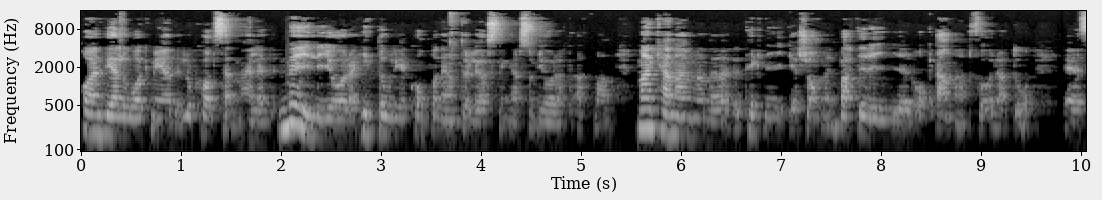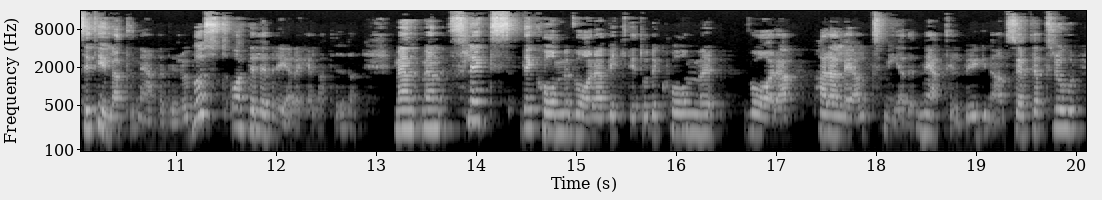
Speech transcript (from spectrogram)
ha en dialog med lokalsamhället, möjliggöra, hitta olika komponenter och lösningar som gör att, att man, man kan använda tekniker som batterier och annat för att då eh, se till att nätet är robust och att det levererar hela tiden. Men, men flex, det kommer vara viktigt och det kommer vara parallellt med nättillbyggnad. Så att jag tror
